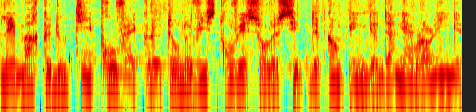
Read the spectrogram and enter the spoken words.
Les marques d'outils prouvaient que le tournevis trouvé sur le site de camping de Danny Rowling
